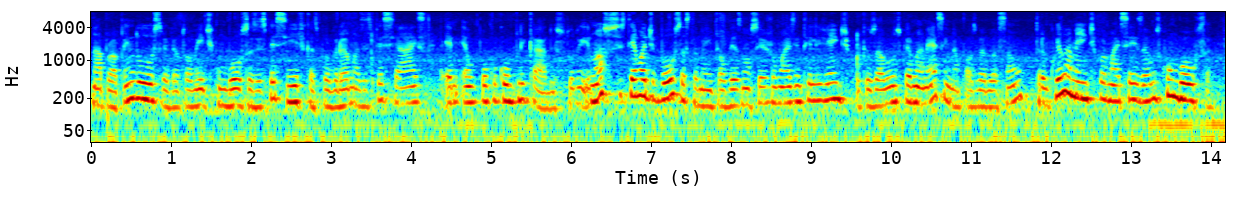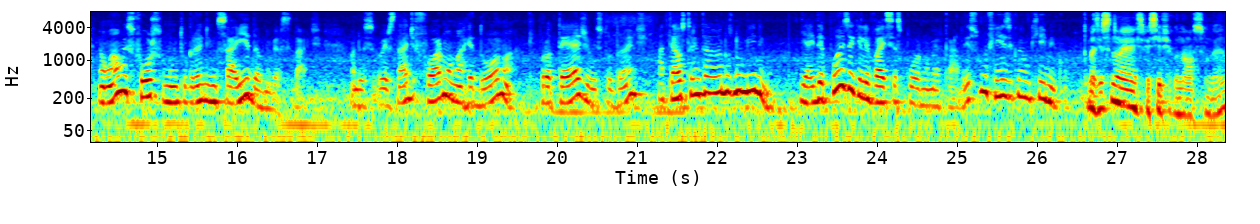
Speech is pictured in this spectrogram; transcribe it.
na própria indústria, eventualmente com bolsas específicas, programas especiais. É, é um pouco complicado isso tudo. E nosso sistema de bolsas também talvez não seja o mais inteligente, porque os alunos permanecem na pós-graduação tranquilamente por mais seis anos com bolsa. Não há um esforço muito grande em sair da universidade. A universidade forma uma redoma que protege o estudante até os 30 anos no mínimo. E aí depois é que ele vai se expor no mercado. Isso um físico e um químico. Mas isso não é específico nosso, né?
